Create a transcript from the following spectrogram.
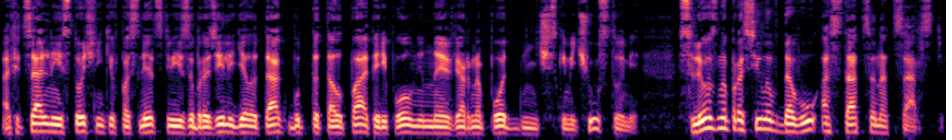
Официальные источники впоследствии изобразили дело так, будто толпа, переполненная верноподданническими чувствами, слезно просила вдову остаться на царстве.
